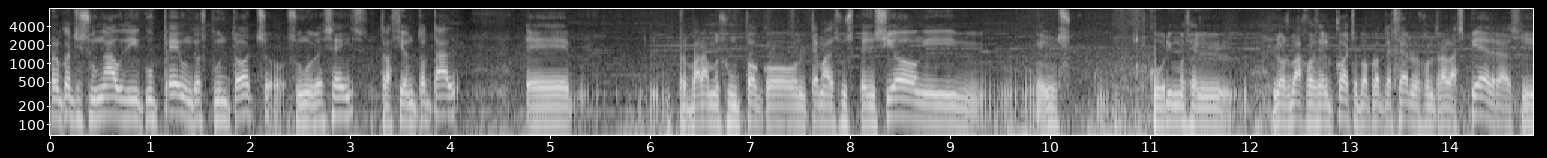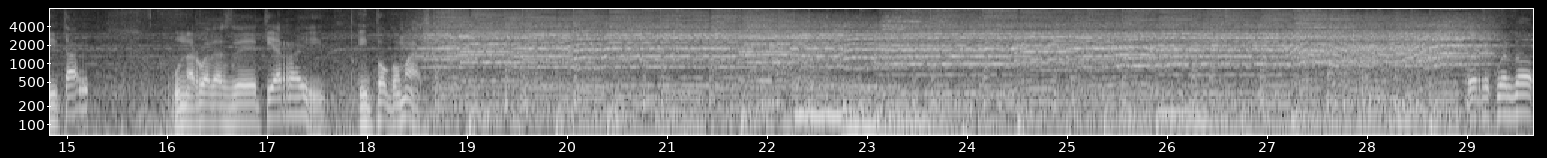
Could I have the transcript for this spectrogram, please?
El coche es un Audi Coupé, un 2.8, es un V6, tracción total. Eh, preparamos un poco el tema de suspensión y el- cubrimos los bajos del coche para protegerlos contra las piedras y tal. Unas ruedas de tierra y poco más. Recuerdo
